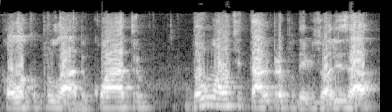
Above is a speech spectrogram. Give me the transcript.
coloco para o lado 4, dou um Alt Tab para poder visualizar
